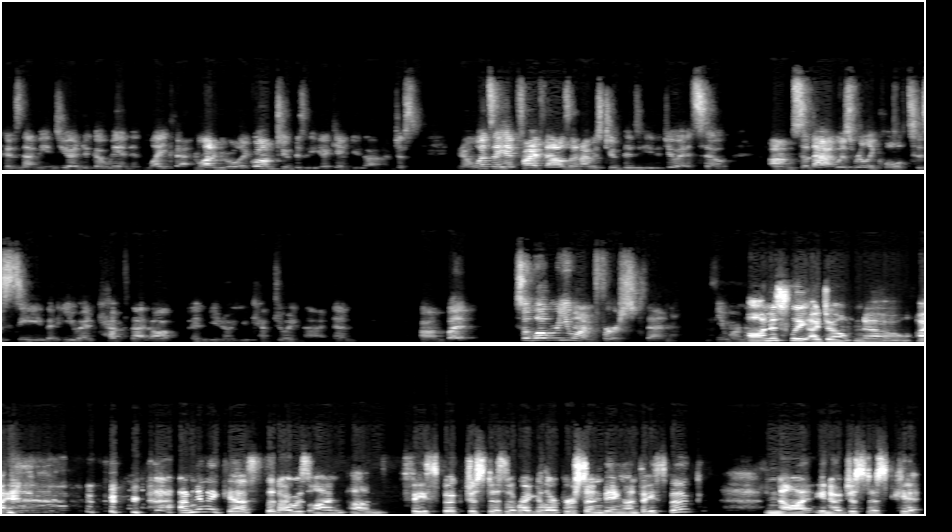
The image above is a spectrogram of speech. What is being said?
because that means you had to go in and like that and a lot of people are like well i'm too busy i can't do that i'm just you know, once I hit 5,000, I was too busy to do it. So, um, so that was really cool to see that you had kept that up and, you know, you kept doing that. And, um, but so what were you on first then? you were Honestly, I don't know. I, I'm going to guess that I was on um, Facebook just as a regular person being on Facebook not you know just as Kitt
